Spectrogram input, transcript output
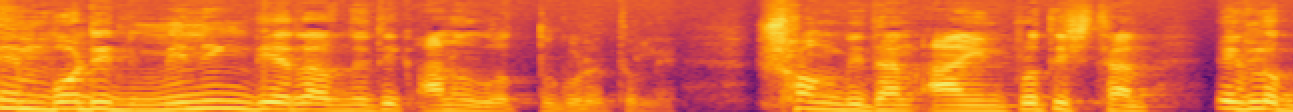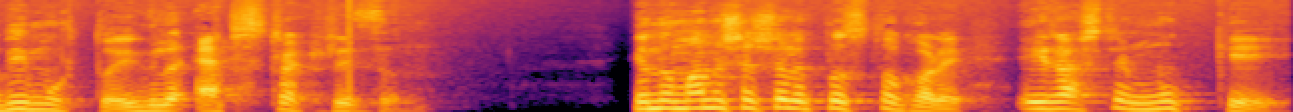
এমবডিড মিনিং দিয়ে রাজনৈতিক আনুগত্য গড়ে তোলে। সংবিধান, আইন, প্রতিষ্ঠান, এগুলো বিমূর্ত, এগুলো অ্যাবস্ট্রাক্ট রিজন কিন্তু মানুষ আসলে প্রশ্ন করে, এই রাষ্ট্রের মুখকে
